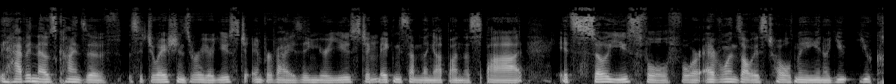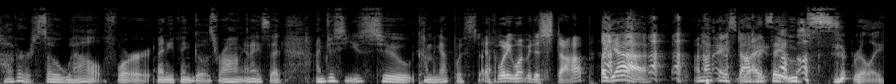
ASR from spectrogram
having those kinds of situations where you're used to improvising, you're used to mm-hmm. making something up on the spot, it's so useful for everyone's always told me, you know, you, you cover so well for if anything goes wrong. And I said, I'm just used to coming up with stuff. What do you want me to stop? Oh, yeah. I'm not going to stop and say, oops. really.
